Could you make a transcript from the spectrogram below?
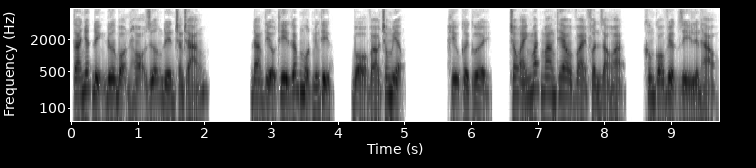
ta nhất định đưa bọn họ dưỡng đến trắng tráng. Đàm tiểu thi gấp một miếng thịt, bỏ vào trong miệng. Hữu cười cười, trong ánh mắt mang theo vài phần rào hoạt, không có việc gì liền hảo.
